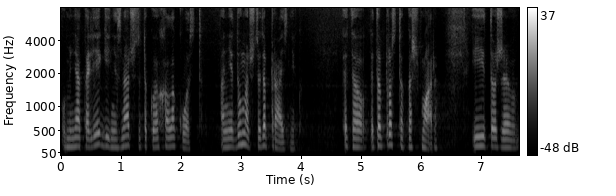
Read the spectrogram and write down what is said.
у меня коллеги не знают, что такое Холокост. Они думают, что это праздник. Это, это просто кошмар. И тоже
